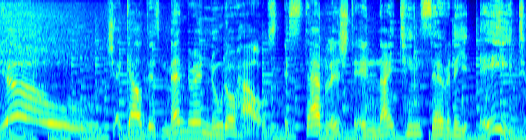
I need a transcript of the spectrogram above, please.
Yo! Check out this Mandarin Noodle House, established in 1978.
